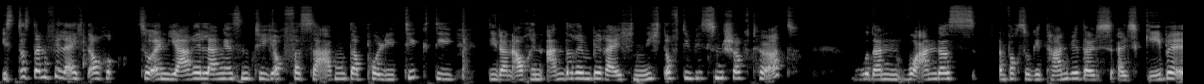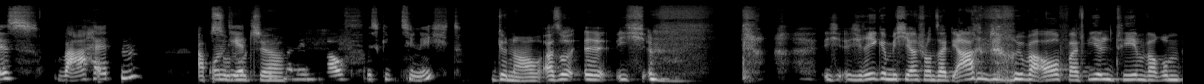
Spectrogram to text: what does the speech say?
Ist das dann vielleicht auch so ein jahrelanges natürlich auch Versagen der Politik, die, die dann auch in anderen Bereichen nicht auf die Wissenschaft hört, wo dann woanders einfach so getan wird, als, als gäbe es Wahrheiten. Absolut, und jetzt ja. man eben drauf, es gibt sie nicht. Genau, also äh, ich ich, ich rege mich ja schon seit Jahren darüber auf, bei vielen Themen, warum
